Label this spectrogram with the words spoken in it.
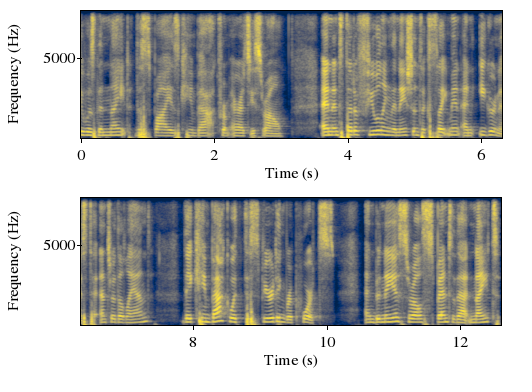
It was the night the spies came back from Eretz Yisrael. And instead of fueling the nation's excitement and eagerness to enter the land, they came back with dispiriting reports. And Bnei Yisrael spent that night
